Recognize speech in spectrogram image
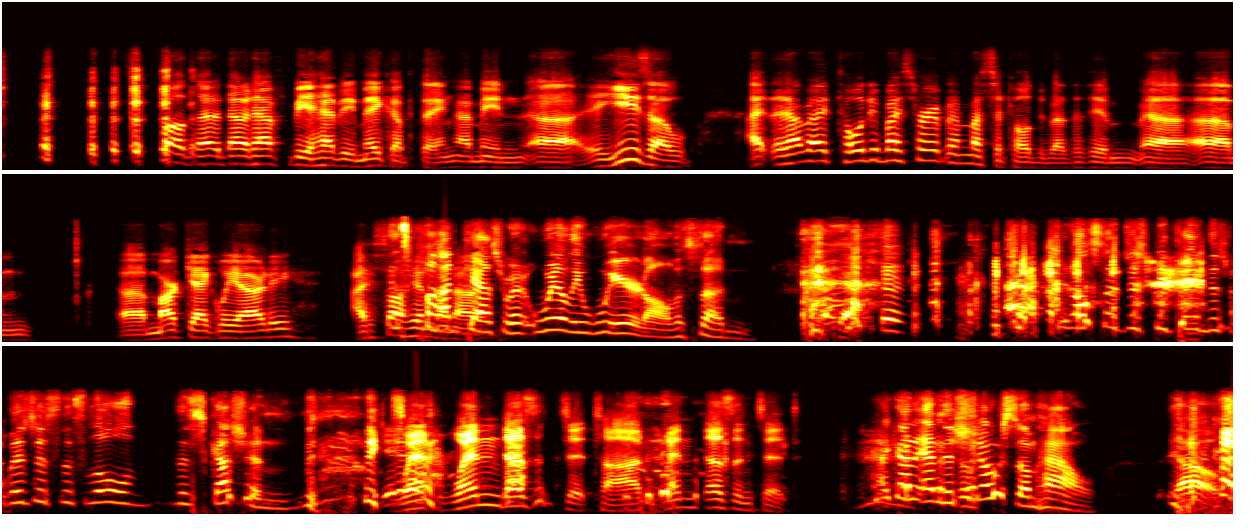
well, that, that would have to be a heavy makeup thing. I mean, uh, he's a. I, have I told you my story? I must have told you about this. Him, uh, um, uh, Mark Gagliardi. I saw This him on a- podcast went really weird all of a sudden. it also just became this was just this little discussion. When when doesn't it, Todd? When doesn't it? I got to end the show somehow. No.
